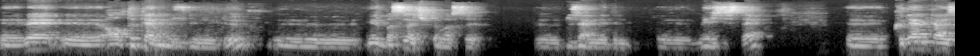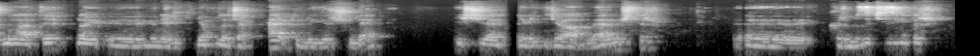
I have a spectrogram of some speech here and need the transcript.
E, ve e, 6 Temmuz günüydü. E, bir basın açıklaması e, düzenledim e, mecliste. E, kıdem tazminatına yönelik yapılacak her türlü girişimde işçiler gerekli cevabı vermiştir. Kırmızı çizgidir.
